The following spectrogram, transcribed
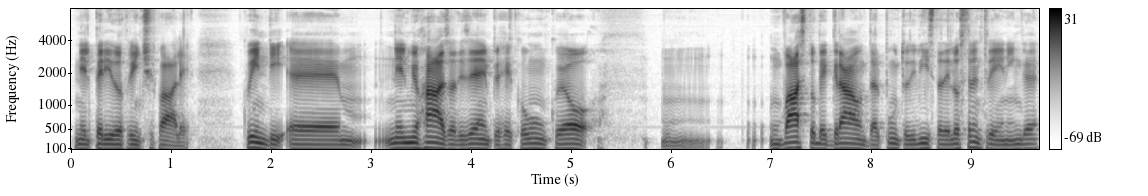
nel periodo principale. Quindi ehm, nel mio caso, ad esempio, che comunque ho um, un vasto background dal punto di vista dello strength training,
